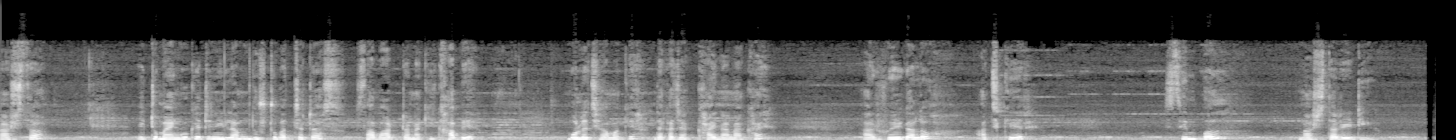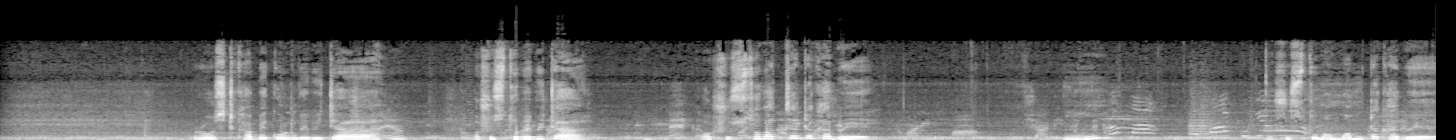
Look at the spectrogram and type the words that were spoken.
নাস্তা। একটু ম্যাঙ্গো কেটে নিলাম, দুষ্টু বাচ্চাটা সাভারটা নাকি খাবে বলেছে আমাকে। দেখা যাক, খায় না না খায়। আর হয়ে গেল আজকের সিম্পল নাস্তা রেডি। রোস্ট খাবে কোন বেবিটা? অসুস্থ বেবিটা? অসুস্থ বাচ্চাটা খাবে? হুম? অসুস্থ মাম্মামটা খাবে?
